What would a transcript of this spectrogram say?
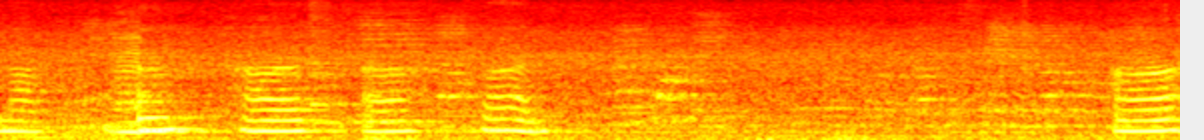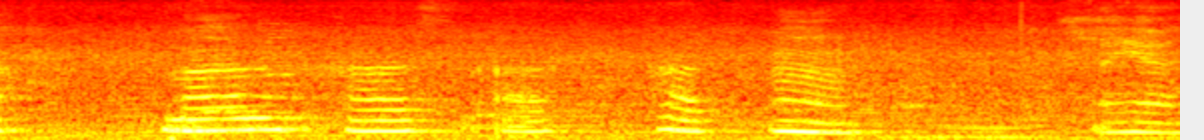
map. Mm. has a fan. A man has a hat. Mm. Ayan.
